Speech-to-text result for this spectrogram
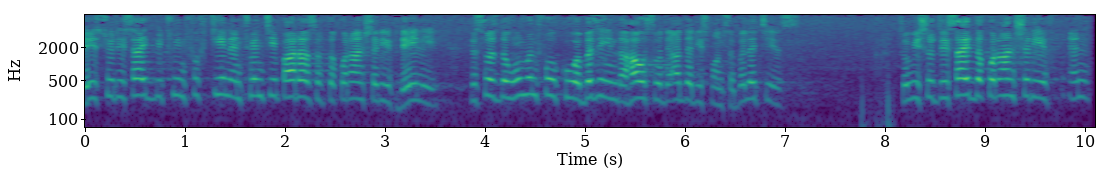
they used to recite between 15 and 20 paras of the Quran Sharif daily. This was the women folk who were busy in the house with the other responsibilities. So we should recite the Quran Sharif and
